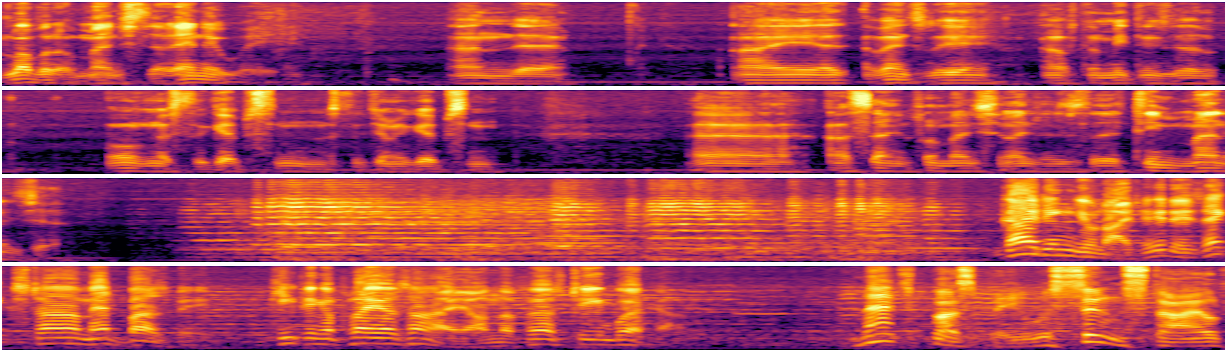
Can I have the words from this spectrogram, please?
lover of Manchester anyway. And uh, I uh, eventually, after meetings with old Mr Gibson, Mr Jimmy Gibson, uh, I signed for Manchester United as the team manager. Guiding United is ex-star Matt Busby, keeping a player's eye on the first team workout. Matt Busby was soon styled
